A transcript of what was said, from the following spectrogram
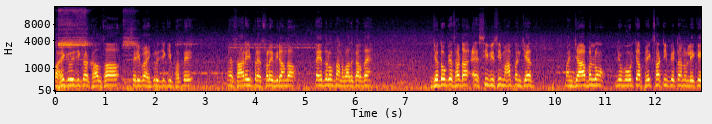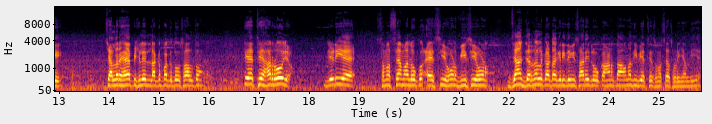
ਵਾਹਿਗੁਰੂ ਜੀ ਕਾ ਖਾਲਸਾ ਸ੍ਰੀ ਵਾਹਿਗੁਰੂ ਜੀ ਕੀ ਫਤਿਹ ਮੈਂ ਸਾਰੇ ਹੀ ਪ੍ਰੈਸ ਵਾਲੇ ਵੀਰਾਂ ਦਾ ਤਹਿ ਦਿਲੋਂ ਧੰਨਵਾਦ ਕਰਦਾ ਜਦੋਂ ਕਿ ਸਾਡਾ ਐਸਸੀਬੀਸੀ ਮਹਾਪੰਚਾਇਤ ਪੰਜਾਬ ਵੱਲੋਂ ਜੋ ਮੋਰਚਾ ਫੇਕ ਸਰਟੀਫਿਕੇਟਾਂ ਨੂੰ ਲੈ ਕੇ ਚੱਲ ਰਿਹਾ ਹੈ ਪਿਛਲੇ ਲਗਭਗ 2 ਸਾਲ ਤੋਂ, ਤੇ ਇੱਥੇ ਹਰ ਰੋਜ਼ ਜਿਹੜੀ ਹੈ ਸਮੱਸਿਆਵਾਂ ਲੋਕ ਐਸਸੀ ਹੋਣ ਬੀਸੀ ਹੋਣ ਜਾਂ ਜਰਨਲ ਕੈਟਾਗਰੀ ਦੇ ਵੀ ਸਾਰੇ ਲੋਕ ਆਣ ਤਾਂ ਉਹਨਾਂ ਦੀ ਵੀ ਇੱਥੇ ਸਮੱਸਿਆ ਸੁਣੀ ਜਾਂਦੀ ਹੈ।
